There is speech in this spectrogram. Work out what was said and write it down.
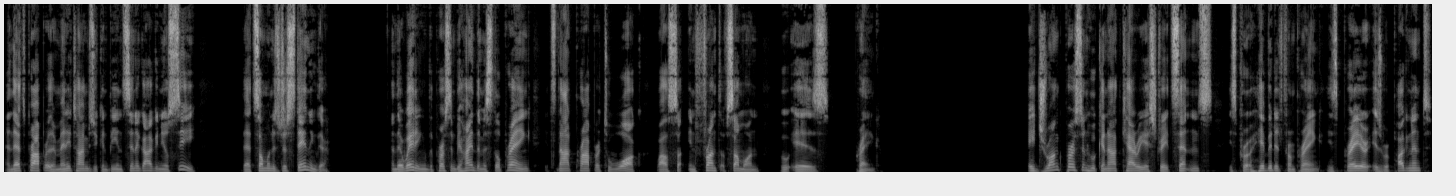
And that's proper. There are many times you can be in synagogue and you'll see that someone is just standing there and they're waiting. The person behind them is still praying. It's not proper to walk while in front of someone who is praying. A drunk person who cannot carry a straight sentence is prohibited from praying. His prayer is repugnant,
